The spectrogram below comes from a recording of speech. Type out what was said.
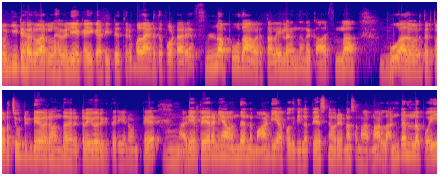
தொங்கிட்டே வருவார்ல வெளியே கை காட்டிட்டு. திரும்பலாம் எடுத்து போட்டாரு. ஃபுல்லா பூ தான் அவர். தலையில இருந்து அந்த கார் ஃபுல்லா பூ அதை ஒருத்தர் தொடச்சி விட்டுக்கிட்டே வர வந்தாரு. டிரைவருக்கு தெரியணும்ட்டு. அப்படியே பேரணியா வந்து அந்த மாண்டியா பகுதியில பேசினவர் என்ன சொன்னார்னா லண்டன்ல போய்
